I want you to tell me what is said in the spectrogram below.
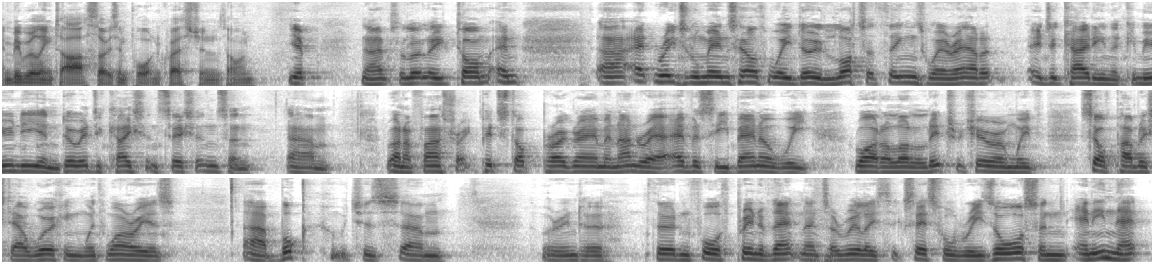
and be willing to ask those important questions on. Yep, no, absolutely, Tom. And uh, at Regional Men's Health, we do lots of things. We're out at educating the community and do education sessions and um, run a fast track pit stop program. And under our advocacy banner, we write a lot of literature and we've self published our Working with Warriors uh, book, which is um, we're into third and fourth print of that, and it's a really successful resource. And, and in that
